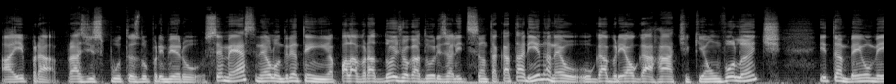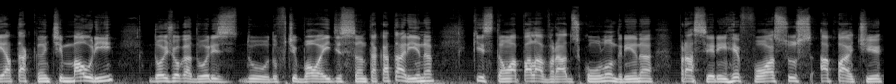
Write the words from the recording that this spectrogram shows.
aí para as disputas do primeiro semestre, né? O Londrina tem apalavrado dois jogadores ali de Santa Catarina, né? O, o Gabriel Garratti, que é um volante, e também o meio atacante Mauri, dois jogadores do, do futebol aí de Santa Catarina que estão apalavrados com o Londrina para serem reforços a partir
